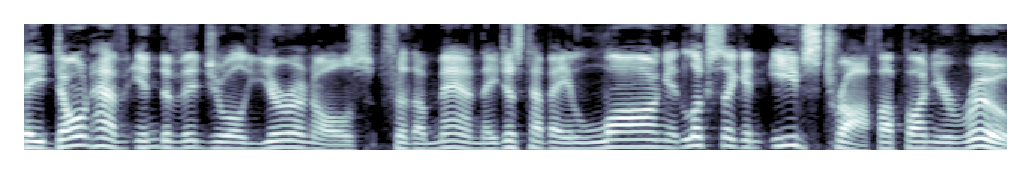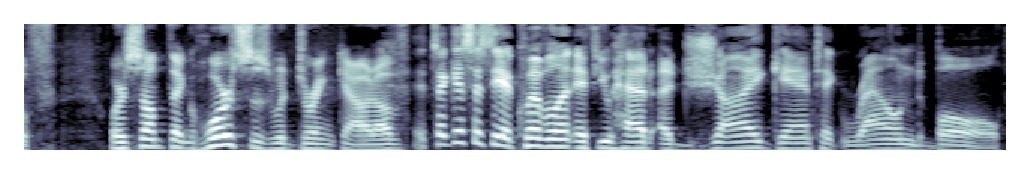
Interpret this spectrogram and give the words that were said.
They don't have individual urinals for the men. They just have a long. It looks like an eaves trough up on your roof, or something horses would drink out of. It's, I guess it's the equivalent if you had a gigantic round bowl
